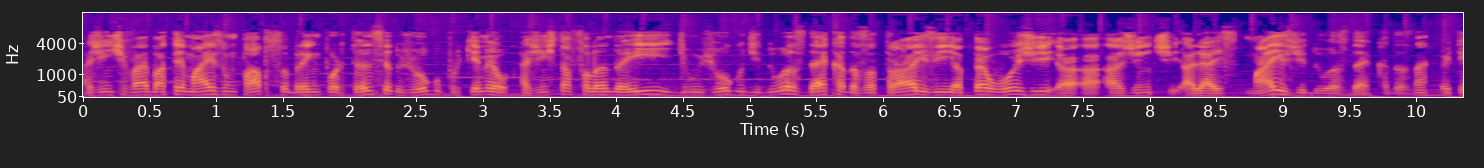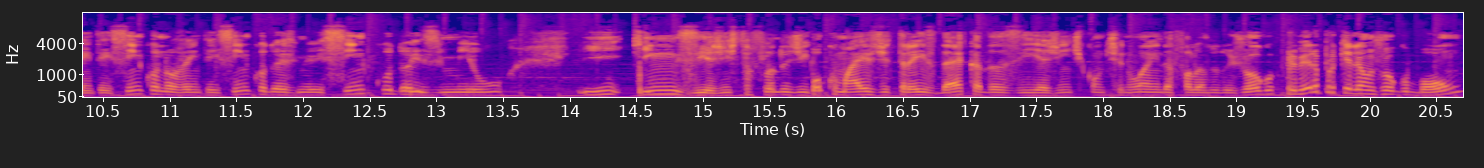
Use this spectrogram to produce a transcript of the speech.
A gente vai bater mais um papo sobre a importância do jogo, porque, meu, a gente tá falando aí de um jogo de duas décadas atrás e até hoje a, a, gente, aliás, mais de duas décadas, né? 85, 95, 2005, 2015. A gente tá falando de pouco mais de três décadas e a gente continua ainda falando do jogo. Primeiro porque ele é um jogo bom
